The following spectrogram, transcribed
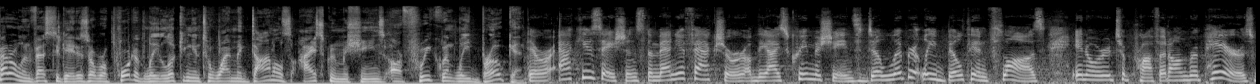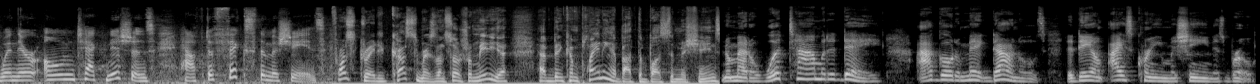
Federal investigators are reportedly looking into why McDonald's ice cream machines are frequently broken. There are accusations the manufacturer of the ice cream machines deliberately built in flaws in order to profit on repairs when their own technicians have to fix the machines. Frustrated customers on social media have been complaining about the busted machines. No matter what time of the day I go to McDonald's, the damn ice cream machine is broke.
